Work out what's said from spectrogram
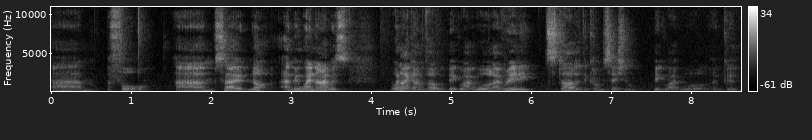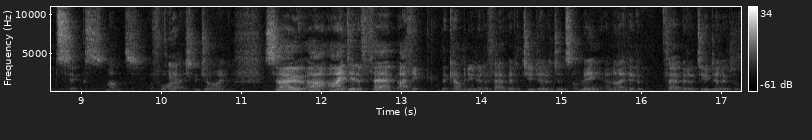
um, before. Um, so not. I mean, when I was when I got involved with Big White Wall, I really started the conversation with Big White Wall a good six months before I actually joined. So uh, I did a fair. I think the company did a fair bit of due diligence on me, and I did a fair bit of due diligence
